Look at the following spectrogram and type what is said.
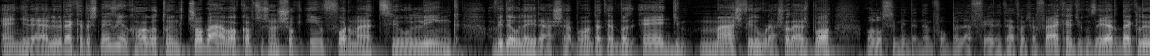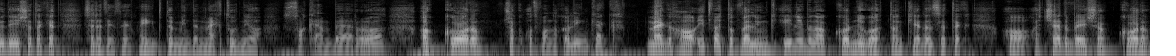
ennyire előre. Kedves nézőink, hallgatóink, Csabával kapcsolatosan sok információ, link a videó leírásában van, tehát ebbe az egy másfél órás adásba valószínűleg minden nem fog beleférni. Tehát, hogyha felkeltjük az érdeklődéseteket, szeretnétek még több mindent megtudni a szakemberről, akkor csak ott vannak a linkek, meg ha itt vagytok velünk élőben, akkor nyugodtan kérdezzetek a, a chatbe, és akkor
